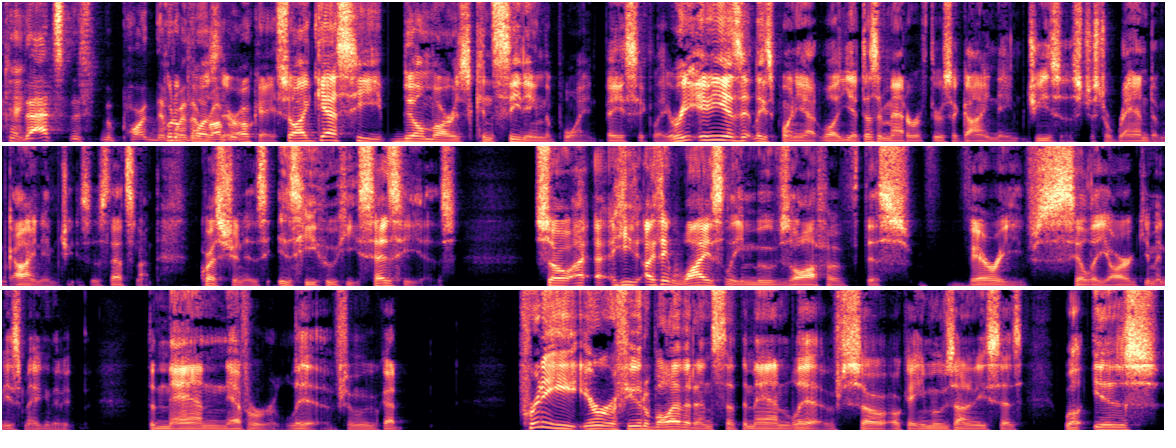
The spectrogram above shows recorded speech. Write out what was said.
Okay. that's the, the part that Put where the rubber. there. Okay, so I guess he Bill Maher is conceding the point, basically, or he, he is at least pointing out. Well, yeah, it doesn't matter if there's a guy named Jesus, just a random guy named Jesus. That's not. The question is, is he who he says he is? So I, I- he, I think, wisely moves off of this very silly argument he's making that it, the man never lived, and we've got pretty irrefutable evidence that the man lived. So okay, he moves on and he says, "Well, is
